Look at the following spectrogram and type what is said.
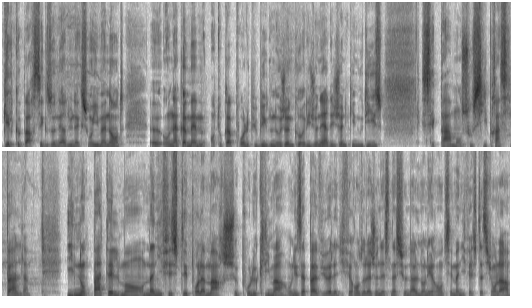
quelque part s'exonère d'une action immanente, euh, on a quand même, en tout cas pour le public de nos jeunes coreligionnaires, des jeunes qui nous disent c'est pas mon souci principal. Ils n'ont pas tellement manifesté pour la marche pour le climat. On les a pas vus à la différence de la jeunesse nationale dans les rangs de ces manifestations-là.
